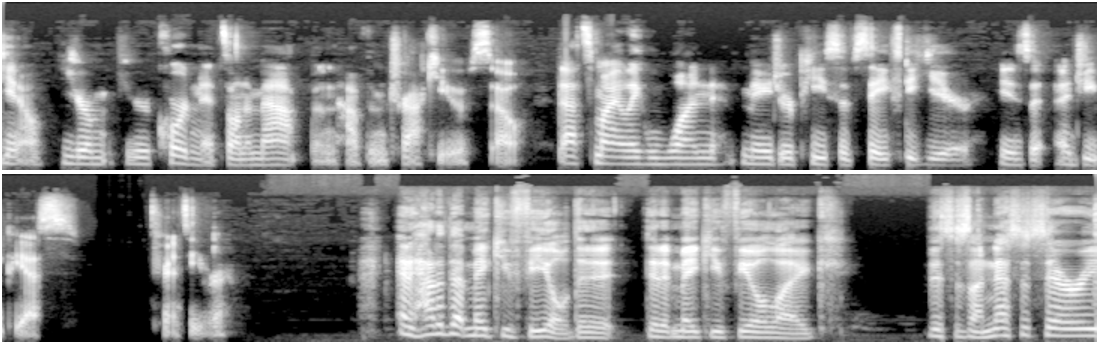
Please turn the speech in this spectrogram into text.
you know, your your coordinates on a map and have them track you. So that's my like one major piece of safety gear is a, a GPS transceiver. And how did that make you feel? Did it did it make you feel like this is unnecessary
